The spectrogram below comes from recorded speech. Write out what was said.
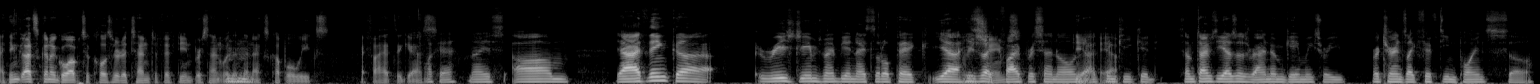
I think that's gonna go up to closer to ten to fifteen percent within the Mhm. next couple weeks, if I had to guess. Okay, nice. Um, yeah, I think uh, Reece James might be a nice little pick. Yeah, he's Reece like five percent owned. Yeah, I think he could. Sometimes he has those random game weeks where he returns like fifteen points. So,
